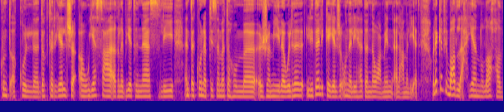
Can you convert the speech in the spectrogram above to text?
كنت أقول دكتور يلجأ أو يسعى أغلبية الناس لأن تكون ابتسامتهم جميلة ولذلك يلجؤون لهذا النوع من العمليات. ولكن في بعض الأحيان نلاحظ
